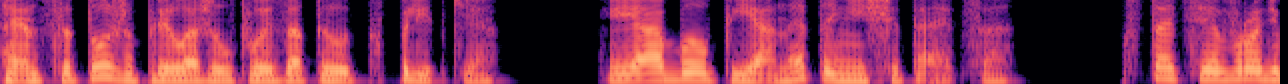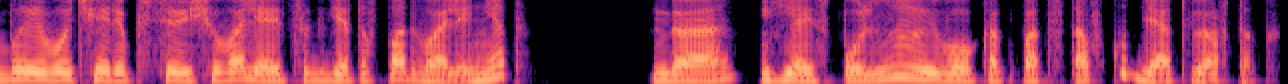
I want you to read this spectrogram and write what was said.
Энса тоже приложил твой затылок к плитке. Я был пьян, это не считается. Кстати, вроде бы его череп все еще валяется где-то в подвале, нет? Да, я использую его как подставку для отверток.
